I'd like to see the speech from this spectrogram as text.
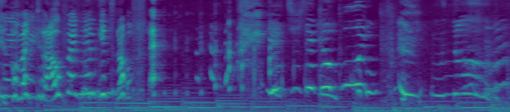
Ich habe meinen Traufhänger getroffen. Jetzt ist er kaputt. Oh nein.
